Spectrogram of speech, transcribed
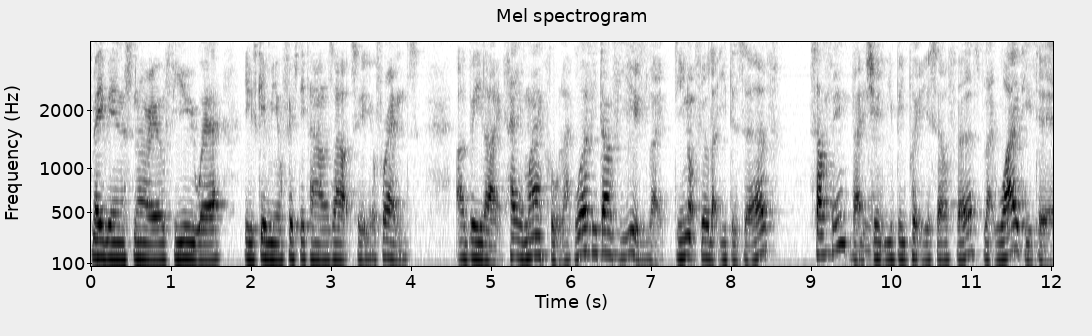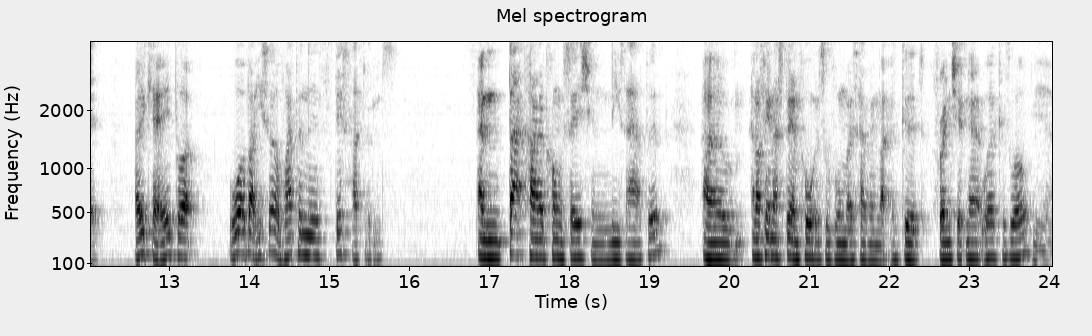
Maybe in a scenario for you where he's giving your £50 out to your friends, I'd be like, hey, Michael, like, what have you done for you? Like, do you not feel like you deserve something? Like, Yeah. shouldn't you be putting yourself first? Like, why do you do it? Okay, but what about yourself? What happens if this happens? And that kind of conversation needs to happen. Um, and I think that's the importance of almost having like a good friendship network as well. yeah.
